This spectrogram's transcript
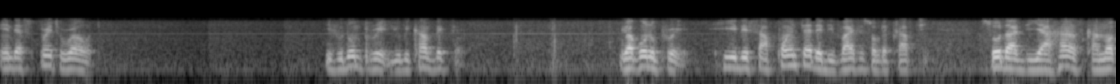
in the spirit world. If you don't pray, you become victim. You are going to pray. He disappointed the devices of the crafty so that their hands cannot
